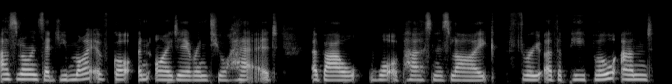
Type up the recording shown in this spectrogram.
as Lauren said, you might have got an idea into your head about what a person is like through other people. And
